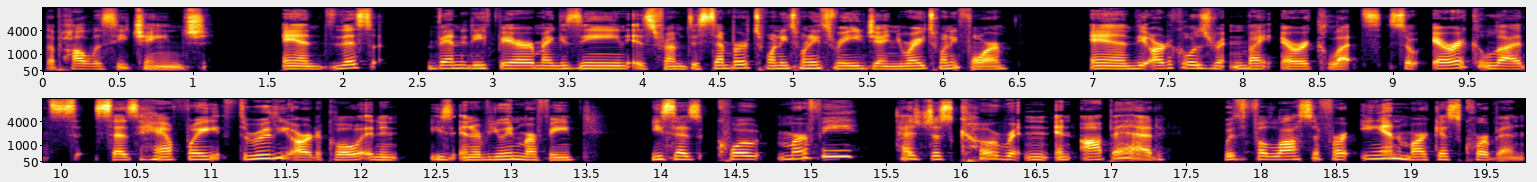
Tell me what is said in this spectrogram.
the policy change. And this Vanity Fair magazine is from December 2023, January 24. And the article is written by Eric Lutz. So Eric Lutz says halfway through the article, and he's interviewing Murphy, he says, quote, Murphy has just co-written an op-ed with philosopher Ian Marcus Corbin,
